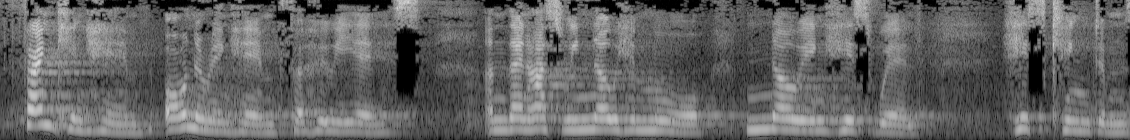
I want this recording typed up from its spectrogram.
Thanking Him, honouring Him for who He is. And then, as we know Him more, knowing His will, His kingdom's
